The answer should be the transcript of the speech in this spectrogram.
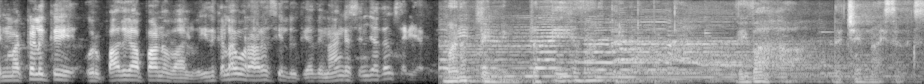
என் மக்களுக்கு ஒரு பாதுகாப்பான வாழ்வு. இதுக்கெல்லாம் ஒரு அரசியல் இருக்கு. அது நாங்க செஞ்சாதான் சரியா இருக்கும். மணப்பெண்ணின் பிரத்யேகமான திருமணம் விவாஹா த சென்னை சில்க்ஸ்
